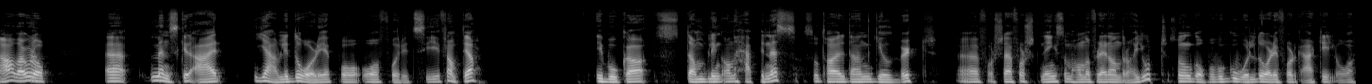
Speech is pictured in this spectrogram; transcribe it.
Ja, da går det opp. Eh, mennesker er jævlig dårlige på å forutsi framtida. I boka 'Stumbling on Happiness' så tar Dan Gilbert eh, for seg forskning som han og flere andre har gjort, som går på hvor gode eller dårlige folk er til å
